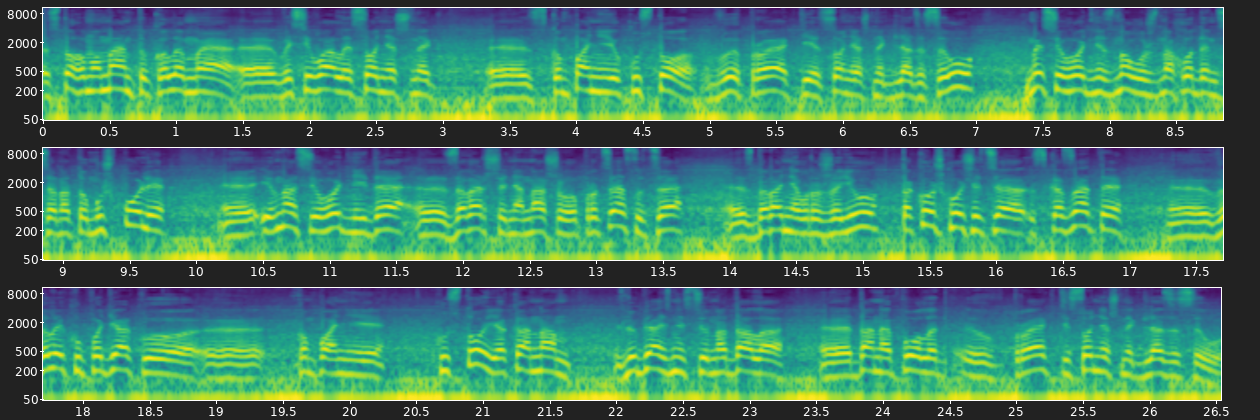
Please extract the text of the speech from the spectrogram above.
е, з того моменту, коли ми е, висівали соняшник з компанією Кусто в проєкті Соняшник для ЗСУ. Ми сьогодні знову ж знаходимося на тому ж полі, і в нас сьогодні йде завершення нашого процесу це збирання врожаю. Також хочеться сказати велику подяку компанії Кусто, яка нам з люб'язністю надала дане поле в проєкті Соняшник для ЗСУ.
